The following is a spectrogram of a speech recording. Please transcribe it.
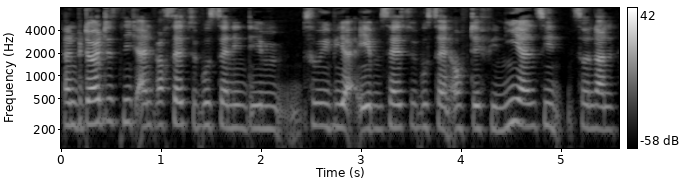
dann bedeutet es nicht einfach Selbstbewusstsein in dem, so wie wir eben Selbstbewusstsein oft definieren, sondern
